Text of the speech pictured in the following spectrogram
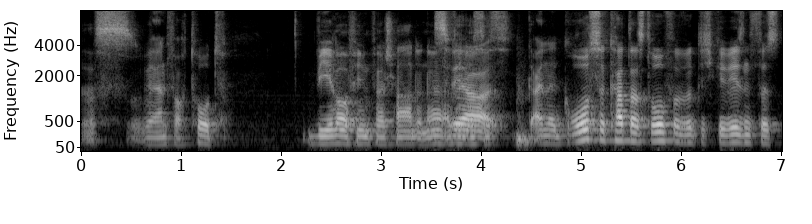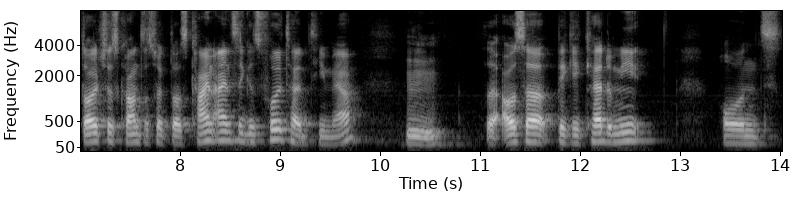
das wäre einfach tot. Wäre auf jeden Fall schade, ne? Das wäre also eine große Katastrophe wirklich gewesen fürs deutsches Counter-Strike. Du hast kein einziges Fulltime-Team mehr. Mhm. Also außer Big Academy. Und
